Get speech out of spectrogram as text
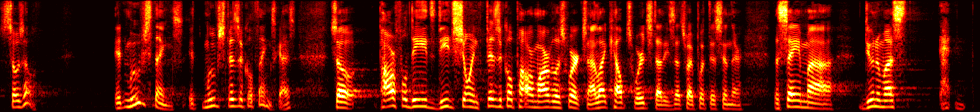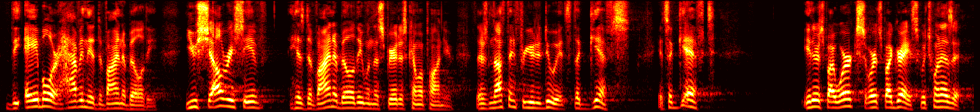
sozo. It moves things. It moves physical things, guys. So powerful deeds, deeds showing physical power, marvelous works. And I like Helps Word Studies. That's why I put this in there. The same uh, dunamis, the able or having the divine ability. You shall receive his divine ability when the Spirit has come upon you. There's nothing for you to do. It's the gifts. It's a gift. Either it's by works or it's by grace. Which one is it?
